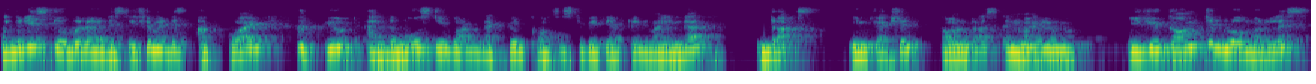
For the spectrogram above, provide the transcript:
If it is tubulointerstitial, it is acquired, acute, and the most important acute causes to be kept in mind are drugs, infection, contrast, and myeloma. If you come to glomerulus,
